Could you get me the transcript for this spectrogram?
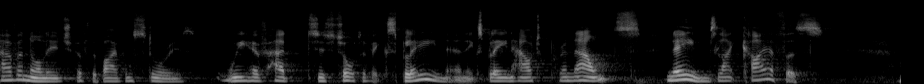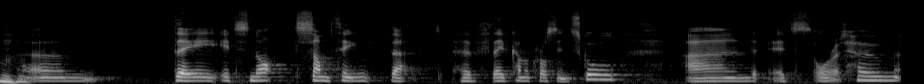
have a knowledge of the Bible stories. We have had to sort of explain and explain how to pronounce names like Caiaphas. Um, they, it's not something that have they've come across in school, and it's or at home,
